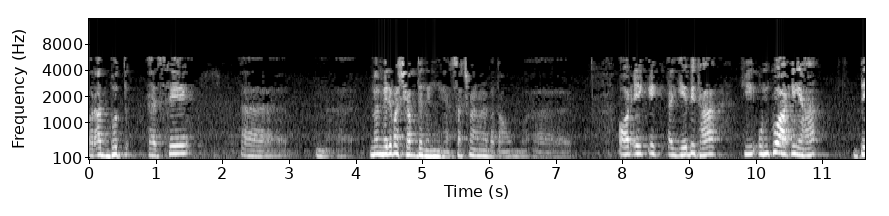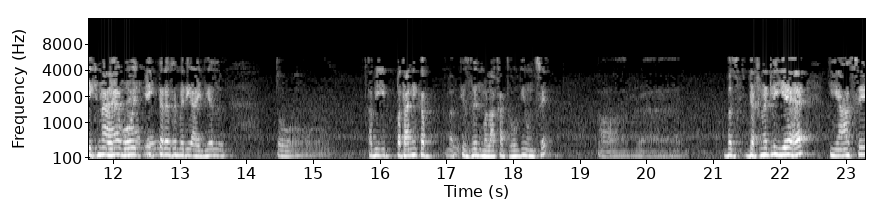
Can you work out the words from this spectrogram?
और अद्भुत ऐसे अ, मैं मेरे पास शब्द नहीं है सच में मैं बताऊँ और एक एक ये भी था कि उनको आके यहाँ देखना है वो एक, तरह से मेरी आइडियल तो अभी पता नहीं कब किस दिन मुलाकात होगी उनसे। और बस डेफिनेटली ये है कि यहाँ से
